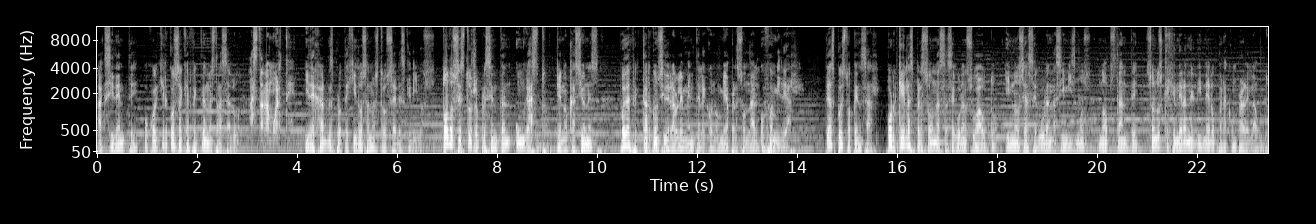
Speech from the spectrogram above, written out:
accidente o cualquier cosa que afecte nuestra salud, hasta la muerte, y dejar desprotegidos a nuestros seres queridos. Todos estos representan un gasto que en ocasiones puede afectar considerablemente la economía personal o familiar. ¿Te has puesto a pensar por qué las personas aseguran su auto y no se aseguran a sí mismos? No obstante, son los que generan el dinero para comprar el auto.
